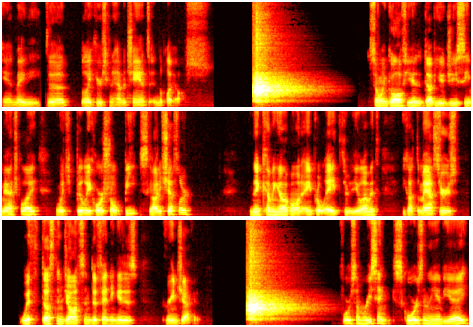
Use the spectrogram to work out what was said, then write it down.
and maybe the Lakers can have a chance in the playoffs. So in golf, you had the WGC match play, in which Billy Horschel beat Scottie Scheffler. And then coming up on April 8th through the 11th, you got the Masters with Dustin Johnson defending his green jacket. For some recent scores in the NBA,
